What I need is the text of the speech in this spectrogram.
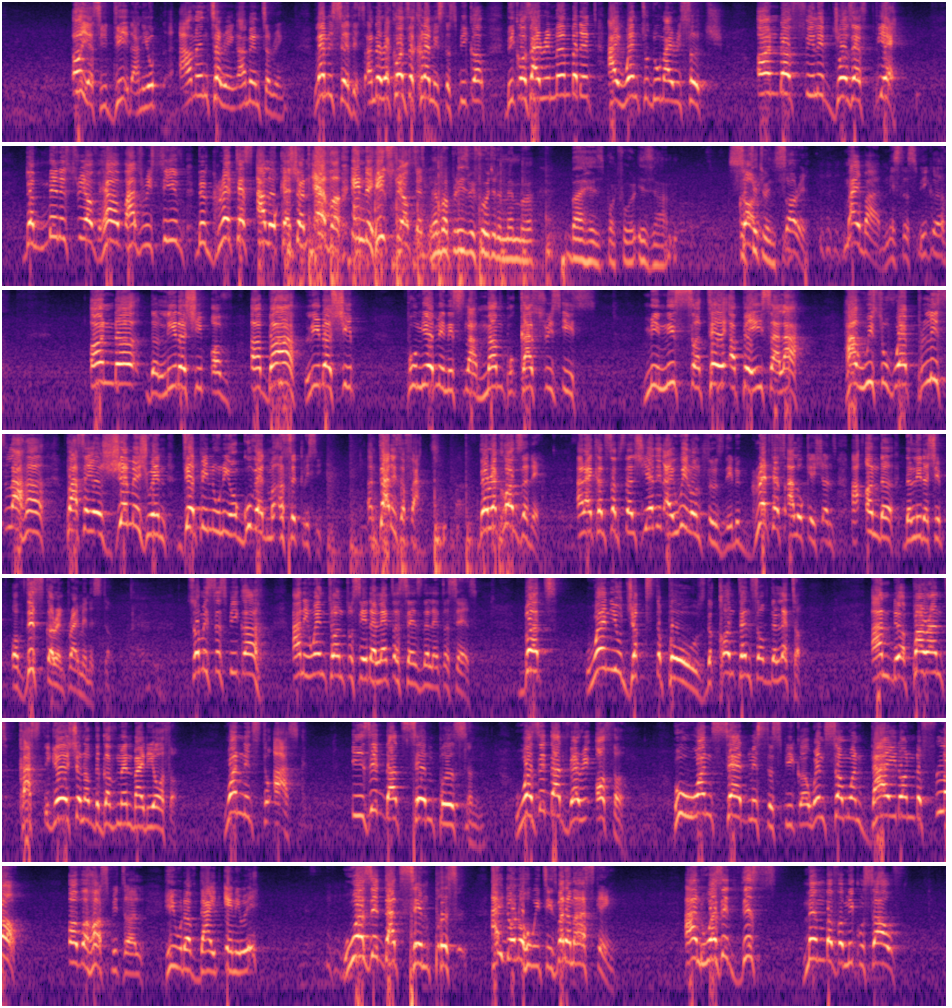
Oh, yes, he did. And he, I'm entering, I'm entering. Let me say this. And the records are clear, Mr. Speaker, because I remembered it. I went to do my research. Under Philip Joseph Pierre, the Ministry of Health has received the greatest allocation ever in the history of St. Member, please refer to the member by his portfolio, his um, Sorry, constituency. sorry. My bad, Mr. Speaker. Under the leadership of Abba leadership, Premier Ministre même pour Castries Ministre Santé a pays sa ha wisouwe plis la han, pase yo jeme jwen depi nou ni yon gouvernement an. And that is a fact. The records are there. And I can substantiate it, I will on Thursday. The greatest allocations are under the leadership of this current Prime Minister. So, Mr. Speaker, and he went on to say the letter says, the letter says. But when you juxtapose the contents of the letter and the apparent castigation of the government by the author, one needs to ask is it that same person? Was it that very author who once said, Mr. Speaker, when someone died on the floor of a hospital, he would have died anyway? Was it that same person? I don't know who it is, but I'm asking. And was it this member for Micoud South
